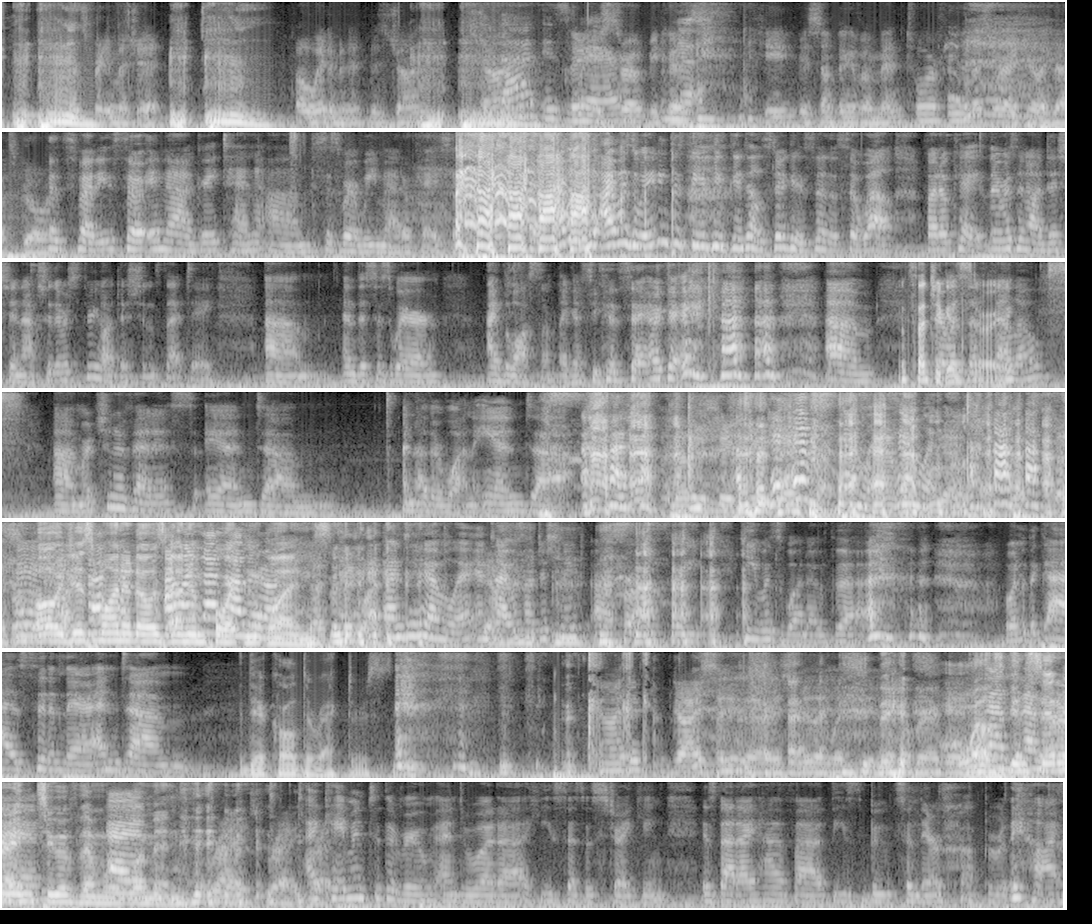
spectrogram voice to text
That's pretty much it. oh wait a minute, is John? Is John That is clearing his throat because No. he is something of a mentor for you. That's where I feel like that's going. That's funny. So in uh, grade ten, um, this is where we met. Okay, so, so I, was, I was waiting to see if he's gonna tell the story because he said it so well. But okay, there was an audition. Actually, there was three auditions that day, um, and this is where I blossomed. I guess you could say. Okay, um, It's such a there good was story. A fellow, uh, Merchant of Venice, and. Um, Another one, and uh, Another Shakespeare. Hamlet, Hamlet, Hamlet. Oh, just one of those I like unimportant another one. ones. That's a big one. and Hamlet, and Yeah. I was auditioning uh, for all three. He was one of the one of the guys sitting there, and um, They're called directors. No, I think guys sitting there is really what Steven Spielberg is. well, That's I'm considering two of them were And- women. right, right, right, I came into the room, and what uh, he says is striking is that I have uh, these boots, and they're up really high.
